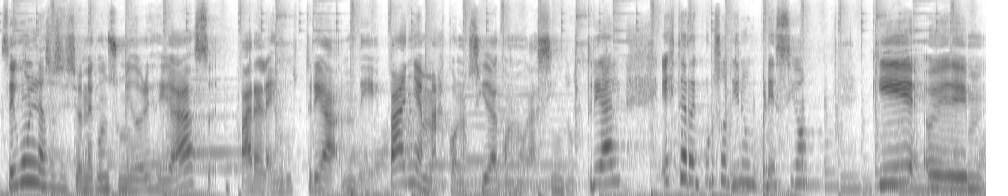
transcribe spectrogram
Según la Asociación de Consumidores de Gas para la Industria de España, más conocida como gas industrial, este recurso tiene un precio que eh,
